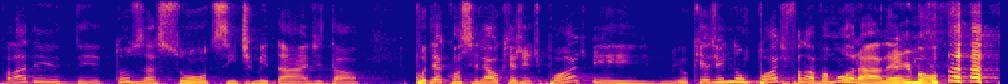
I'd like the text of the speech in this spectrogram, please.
Falar de, de todos os assuntos, intimidade e tal. Poder aconselhar o que a gente pode e, e o que a gente não pode, falar, vamos orar, né, irmão?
